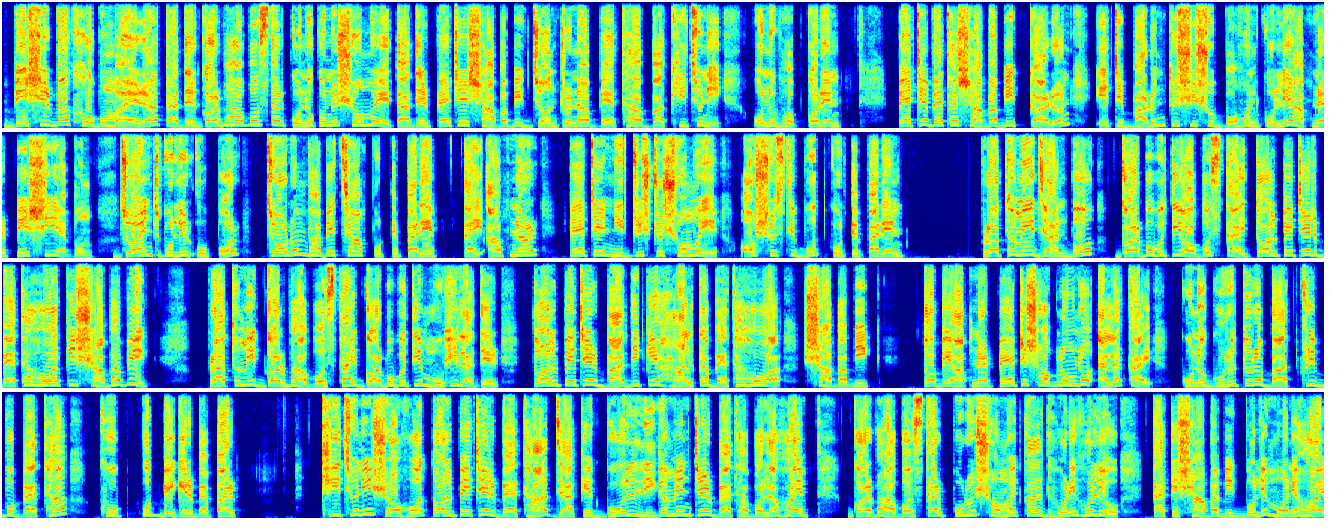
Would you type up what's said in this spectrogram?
বেশিরভাগ হবু মায়েরা তাদের গর্ভাবস্থার কোনো কোনো সময়ে তাদের পেটের স্বাভাবিক যন্ত্রণা, ব্যথা বা খিচুনি অনুভব করেন। পেটে ব্যথা স্বাভাবিক কারণ এটি বাড়ন্ত শিশু বহন করলে আপনার পেশি এবং জয়েন্টগুলির উপর চরমভাবে চাপ পড়তে পারে, তাই আপনার পেটে নির্দিষ্ট সময়ে অস্বস্তি বোধ করতে পারেন। প্রথমেই জানব, গর্ভবতী অবস্থায় তলপেটের ব্যথা হওয়া কি স্বাভাবিক? প্রাথমিক গর্ভাবস্থায় গর্ভবতী মহিলাদের তলপেটের বাদিকে হালকা ব্যথা হওয়া স্বাভাবিক। তবে আপনার পেট সংলগ্ন এলাকায় কোনো গুরুতর বা তীব্র ব্যথা খুব উদ্বেগের ব্যাপার। খিচুনি সহ তলপেটের ব্যথা, যাকে গোল লিগামেন্টের ব্যথা বলা হয়, গর্ভাবস্থার পুরো সময়কাল ধরে হলেও তাকে স্বাভাবিক বলে মনে হয়।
